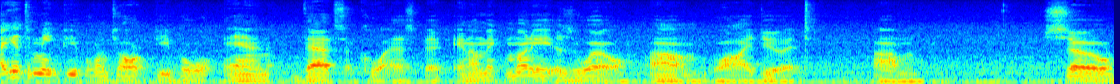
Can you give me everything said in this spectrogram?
I get to meet people and talk to people, and that's a cool aspect. And I make money as well um, while I do it. Um, so,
